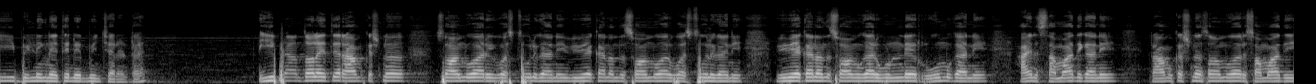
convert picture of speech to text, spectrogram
ఈ బిల్డింగ్ని అయితే నిర్మించారంట ఈ ప్రాంతంలో అయితే రామకృష్ణ స్వామివారి వస్తువులు కానీ వివేకానంద స్వామివారి వస్తువులు కానీ వివేకానంద స్వామివారు ఉండే రూమ్ కానీ ఆయన సమాధి కానీ రామకృష్ణ స్వామివారి సమాధి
